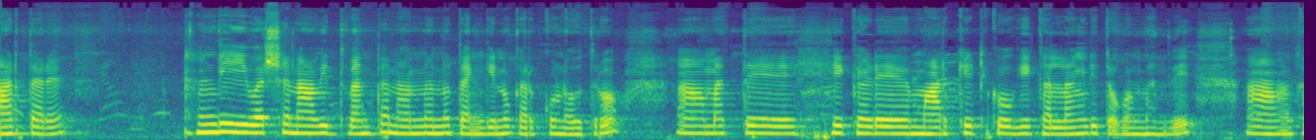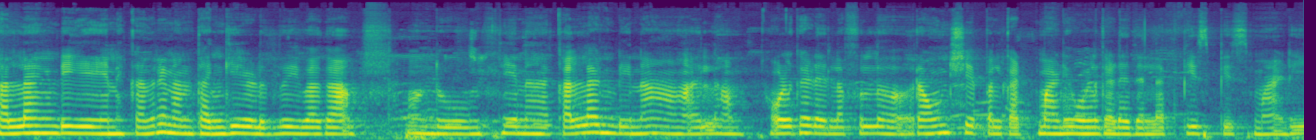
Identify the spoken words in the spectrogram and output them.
ಮಾಡ್ತಾರೆ. ಹಾಗೆ ಈ ವರ್ಷ ನಾವಿದ್ವಂತ ನನ್ನನ್ನು ತಂಗಿನೂ ಕರ್ಕೊಂಡು ಹೋದರು. ಮತ್ತು ಈ ಕಡೆ ಮಾರ್ಕೆಟ್ಗೆ ಹೋಗಿ ಕಲ್ಲಂಗಡಿ ತೊಗೊಂಡು ಬಂದ್ವಿ. ಕಲ್ಲಂಗಡಿ ಏನಕ್ಕಂದರೆ ನನ್ನ ತಂಗಿ ಹೇಳಿದ್ಲು, ಇವಾಗ ಒಂದು ಏನು ಕಲ್ಲಂಗಡಿನ ಎಲ್ಲ ಒಳಗಡೆ ಎಲ್ಲ ಫುಲ್ ರೌಂಡ್ ಶೇಪಲ್ಲಿ ಕಟ್ ಮಾಡಿ ಒಳಗಡೆದೆಲ್ಲ ಪೀಸ್ ಪೀಸ್ ಮಾಡಿ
